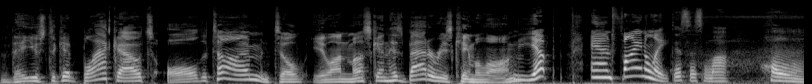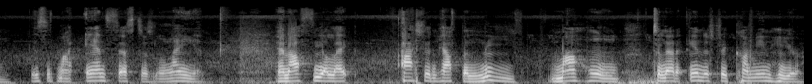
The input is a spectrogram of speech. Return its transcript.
they used to get blackouts all the time until Elon Musk and his batteries came along. Yep. And finally, this is my home. This is my ancestors' land And I feel like I shouldn't have to leave my home to let an industry come in here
